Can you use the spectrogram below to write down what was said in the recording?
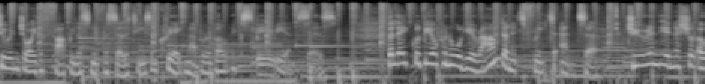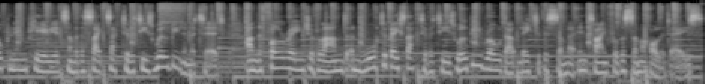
to enjoy the fabulous new facilities and create memorable experiences. The lake will be open all year round and it's free to enter. During the initial opening period, some of the site's activities will be limited, and the full range of land and water based activities will be rolled out later this summer in time for the summer holidays.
